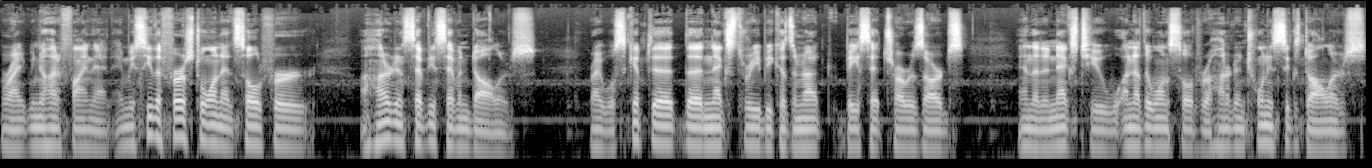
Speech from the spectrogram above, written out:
Right, we know how to find that, and we see the first one that sold for $177. Right, we'll skip the, the next three because they're not base set Charizards. And then the next two, another one sold for $126.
